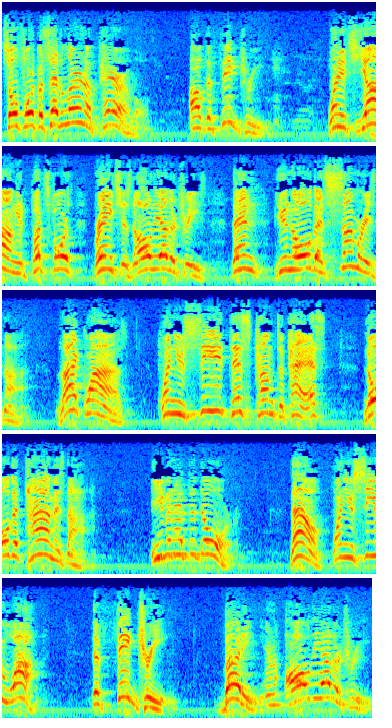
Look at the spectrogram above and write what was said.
so forth, but said, learn a parable of the fig tree. When it's young and puts forth branches and all the other trees, then you know that summer is nigh. Likewise, when you see this come to pass, know that time is nigh, even at the door. Now, when you see what? The fig tree budding and all the other trees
